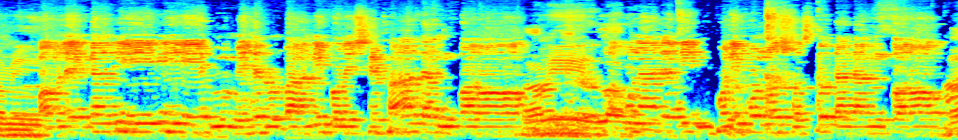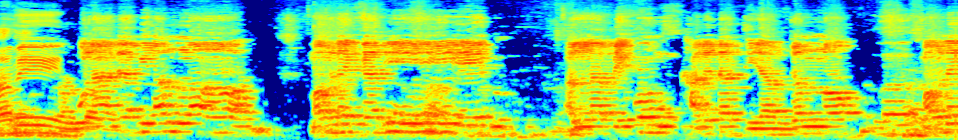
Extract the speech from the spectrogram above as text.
আমিন। মাওলা কারীম মেহেরবানি করে শেফা দান করো। আমিন রব্বুল আলামিন পরিপূর্ণ সুস্থতা দান করো। আমিন রব্বুল আলামিন আল্লাহ মাওলা কারীম আল্লাহ বেগম খালেদা জিয়ার জন্য মাওলানা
